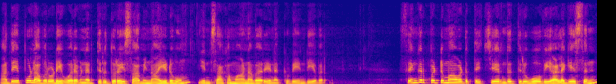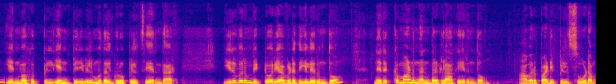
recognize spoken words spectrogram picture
அதேபோல் அவருடைய உறவினர் திரு துரைசாமி நாயுடுவும் என் சக மாணவர் எனக்கு வேண்டியவர். செங்கற்பட்டு மாவட்டத்தைச் சேர்ந்த திரு ஓவி அழகேசன் என் வகுப்பில் என் பிரிவில் முதல் குரூப்பில் சேர்ந்தார். இருவரும் விக்டோரியா விடுதியில் இருந்தோம். நெருக்கமான நண்பர்களாக இருந்தோம். அவர் படிப்பில் சூடம்.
